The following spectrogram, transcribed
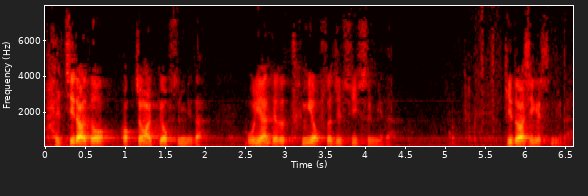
할지라도 걱정할 게 없습니다. 우리한테도 틈이 없어질 수 있습니다. 기도하시겠습니다.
